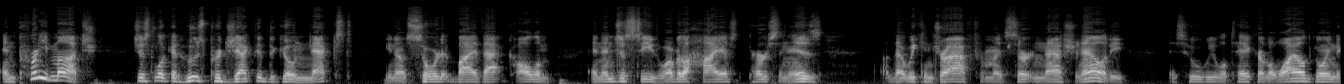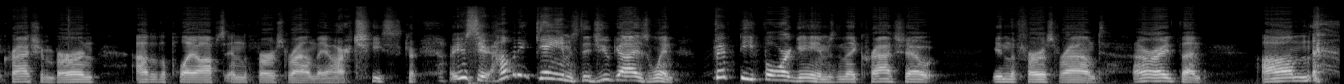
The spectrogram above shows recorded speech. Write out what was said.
and pretty much just look at who's projected to go next, you know, sort it by that column and then just see whoever the highest person is that we can draft from a certain nationality is who we will take. Are the Wild going to crash and burn out of the playoffs in the first round? They are. Jesus Christ. Are you serious? How many games did you guys win? 54 games and they crash out in the first round. All right then. Um,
